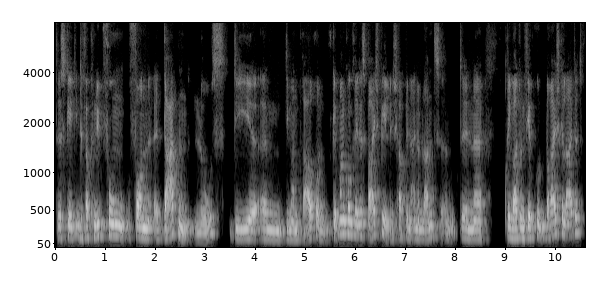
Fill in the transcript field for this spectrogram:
Das geht in der Verknüpfung von äh, Daten los, die, ähm, die man braucht. Und ich gebe mal ein konkretes Beispiel. Ich habe in einem Land äh, den äh, Privat- und Firmenkundenbereich geleitet.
